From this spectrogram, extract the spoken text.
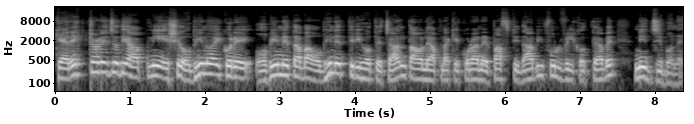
ক্যারেক্টারে যদি আপনি এসে অভিনয় করে অভিনেতা বা অভিনেত্রী হতে চান, তাহলে আপনাকে কোরআনের পাঁচটি দাবি ফুলফিল করতে হবে নিজ জীবনে।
